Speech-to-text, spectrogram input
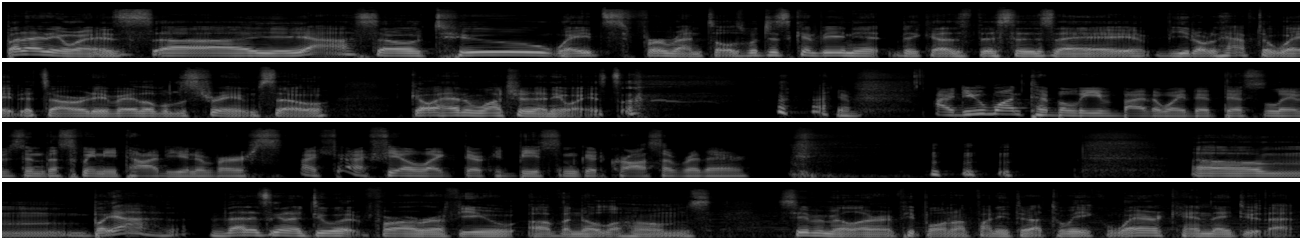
But anyways, uh, yeah. So two waits for rentals, which is convenient because this is a you don't have to wait; it's already available to stream. So go ahead and watch it anyways. Yep. I do want to believe, by the way, that this lives in the Sweeney Todd universe. I, I feel like there could be some good crossover there. Um, but yeah, that is going to do it for our review of Enola Holmes. Stephen Miller. If people want to find you throughout the week, where can they do that?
